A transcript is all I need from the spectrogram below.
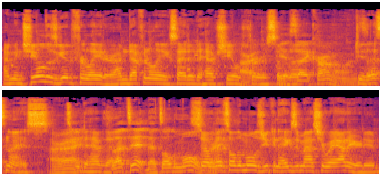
I mean, shield is good for later. I'm definitely excited to have shield All for some PSI of the. caramel. Dude, that's nice. All right. It's good to have that. So that's it. That's all the moles. So right? that's all the moles. You can exit mouse your way out of here, dude.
